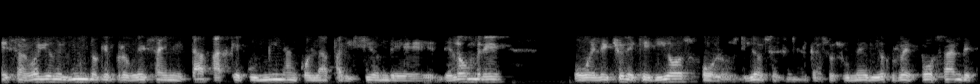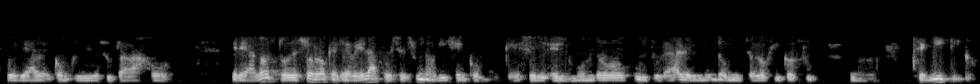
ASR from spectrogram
desarrollo del mundo que progresa en etapas que culminan con la aparición de, del hombre, o el hecho de que Dios o los dioses, en el caso sumerio, reposan después de haber concluido su trabajo creador. Todo eso lo que revela pues es un origen común, que es el, mundo cultural, el mundo mitológico semítico.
